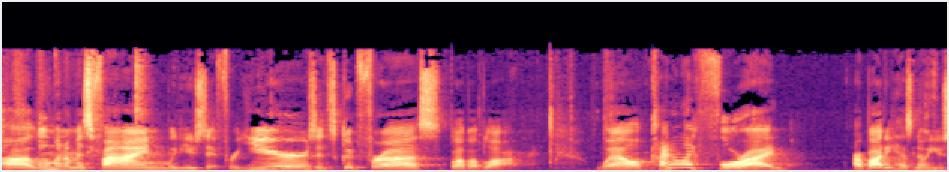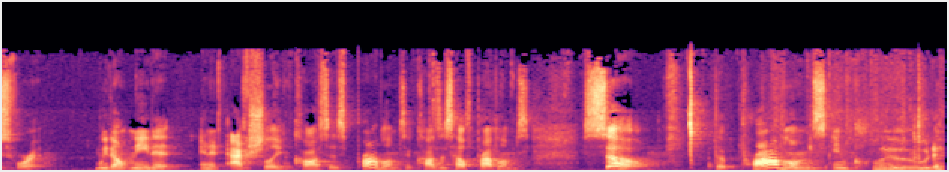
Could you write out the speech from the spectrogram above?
uh, aluminum is fine. We've used it for years. It's good for us, blah, blah, blah. Well, kind of like fluoride, our body has no use for it. We don't need it, and it actually causes problems. It causes health problems. So, the problems include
